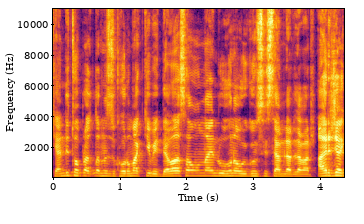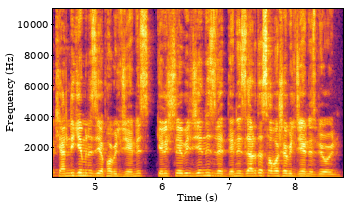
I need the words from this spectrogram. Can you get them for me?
kendi topraklarınızı korumak gibi devasa online ruhuna uygun sistemler de var. Ayrıca kendi geminizi yapabileceğiniz, geliştirebileceğiniz ve denizlerde savaşabileceğiniz bir oyun.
